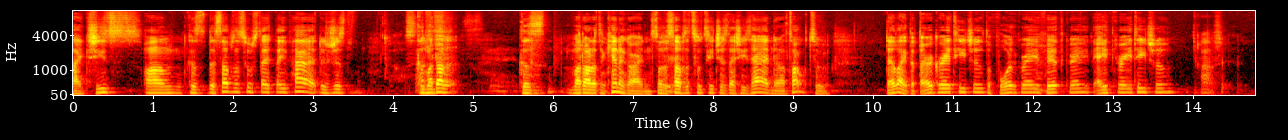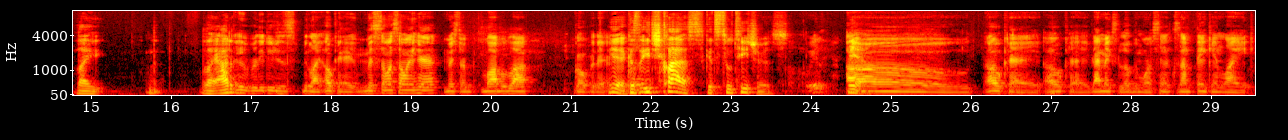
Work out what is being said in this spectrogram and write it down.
like she's um, cause the substitutes that they've had is just cause my daughter, cause my daughter's in kindergarten, so the substitute teachers that she's had that I've talked to, they're like the third grade teachers, the fourth grade, fifth grade, eighth grade teacher, Oh shit. like, like I They really do just be like, okay, Miss So and So in here, Mister blah blah blah, go over there. yeah, cause each class gets two teachers. Really? Yeah. Oh, okay, okay. That makes a little bit more sense because I'm thinking like,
